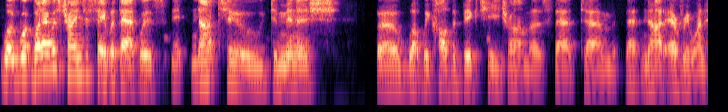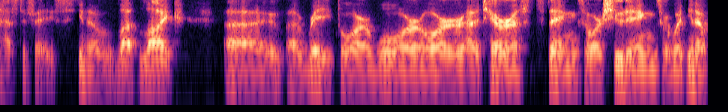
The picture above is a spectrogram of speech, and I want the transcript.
well what i was trying to say with that was not to diminish uh, what we call the big T traumas that um, that not everyone has to face. You know, like uh, uh, rape or war or uh, terrorist things or shootings or what, you know.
